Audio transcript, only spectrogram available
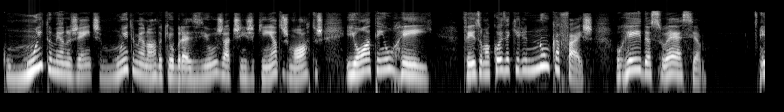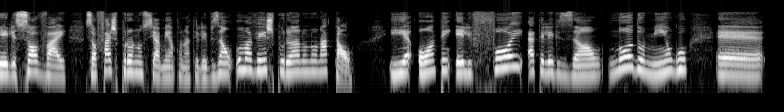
com muito menos gente, muito menor do que o Brasil, já atinge 500 mortos, e ontem o rei fez uma coisa que ele nunca faz. O rei da Suécia, ele só vai, só faz pronunciamento na televisão uma vez por ano no Natal. E ontem ele foi à televisão no domingo, é,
